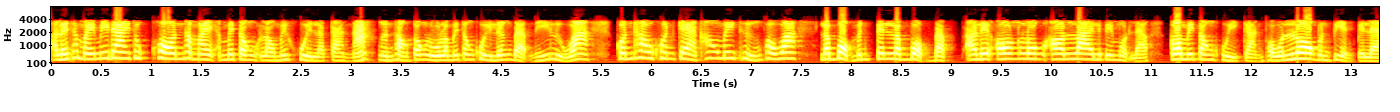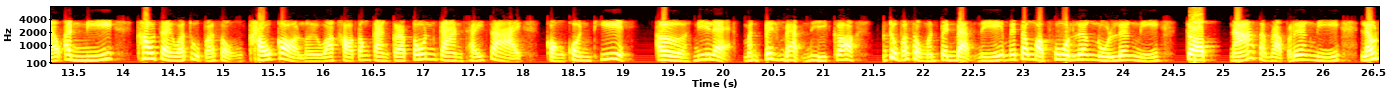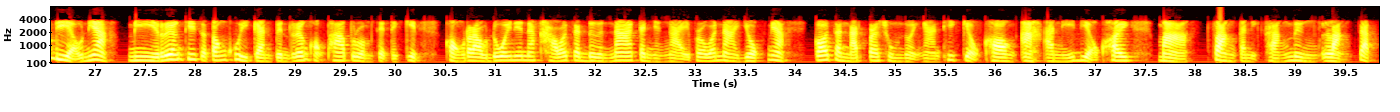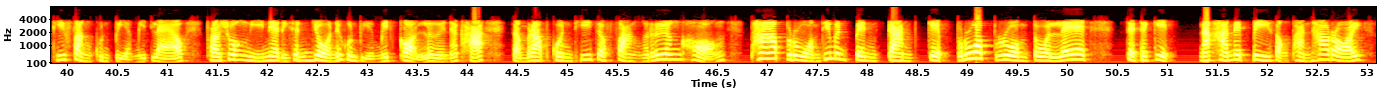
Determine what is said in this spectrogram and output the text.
อะไรทำไมไม่ได้ทุกคนทำไมไม่ต้องเราไม่คุยละกันนะเงินทองต้องรู้เราไม่ต้องคุยเรื่องแบบนี้ หรือว่าคนเฒ่าคนแก่เข้าไม่ถึง เพราะว่าระบบมันเป็นระบบแบบอะไรออนลงออนไลน์เลยไปหมดแล้ว ก็ไม่ต้องคุยกัน เพราะว่าโลกมันเปลี่ยนไปแล้ว อันนี้เข้าใจวัตถุประสงค์เขาก่อนเลยว่าเขาต้องการกระตุ้นการใช้จ่ายของคนที่ เออ นี่แหละ มันเป็นแบบนี้ก็วัตถุประสงค์มันเป็นแบบนี้ไม่ต้องมาพูดเรื่องนู้นเรื่องนี้ จบนะสำหรับเรื่องนี้ แล้วเดี๋ยวเนี่ยมีเรื่องที่จะต้องคุยกันเป็นเรื่องของภาพรวมเศรษฐกิจของเราด้วยเนี่ยนะคะ ว่าจะเดินหน้ากันยังไง เพราะว่านายกเนี่ยก็จะนัดประชุมหน่วยงานที่เกี่ยวข้องอะอันนี้เดี๋ยวค่อยมา ฟังกันอีกครั้งหนึ่งหลังจากที่ฟังคุณเปียมิตรแล้ว เพราะช่วงนี้เนี่ยดิฉันโยนให้คุณเปียมิตรก่อนเลยนะคะสำหรับคนที่จะฟังเรื่องของภาพรวมที่มันเป็นการเก็บรวบรวมตัวเลขเศรษฐกิจนะคะในปี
